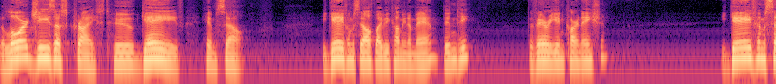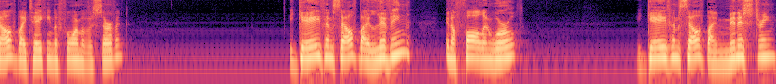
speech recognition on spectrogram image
the Lord Jesus Christ, who gave himself. He gave himself by becoming a man, didn't he? The very incarnation. He gave himself by taking the form of a servant. He gave himself by living in a fallen world. He gave himself by ministering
